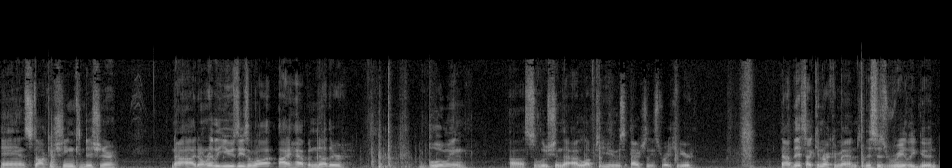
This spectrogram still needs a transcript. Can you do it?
and stock and sheen conditioner. Now I don't really use these a lot. I have another bluing uh, solution that I love to use. Actually it's right here. Now this I can recommend. This is really good.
